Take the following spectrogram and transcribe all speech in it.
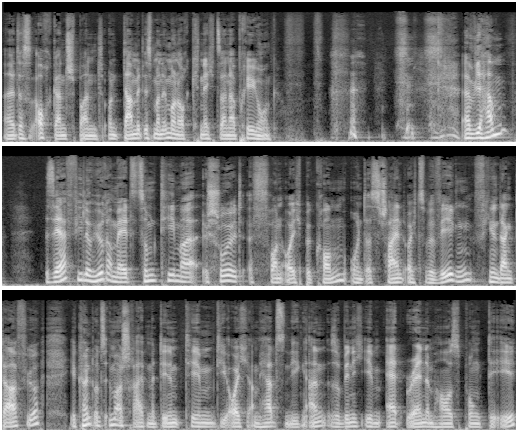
Äh, das ist auch ganz spannend. Und damit ist man immer noch Knecht seiner Prägung. äh, wir haben sehr viele Hörermails zum Thema Schuld von euch bekommen und es scheint euch zu bewegen. Vielen Dank dafür. Ihr könnt uns immer schreiben mit den Themen, die euch am Herzen liegen an. So bin ich eben at randomhouse.de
